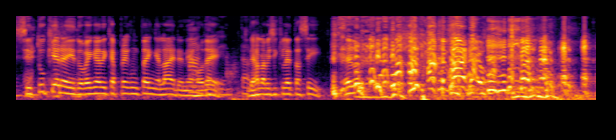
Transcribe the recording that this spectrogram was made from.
si tú quieres ir, no venga de que a preguntar en el aire ni a Ah, está joder. bien, está Deja bien. la bicicleta así.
